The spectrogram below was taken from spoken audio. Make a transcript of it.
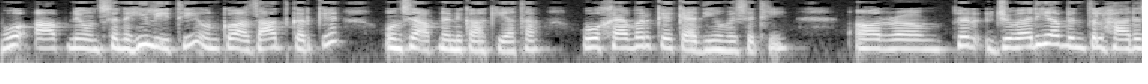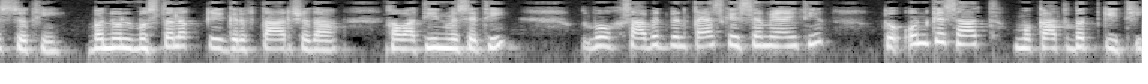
وہ آپ نے ان سے نہیں لی تھی۔ ان کو آزاد کر کے ان سے آپ نے نکاح کیا تھا۔ وہ خیبر کے قیدیوں میں سے تھی۔ اور پھر جویریا بنت الحارث جو تھی بن المستلق کی گرفتار شدہ خواتین میں سے تھی۔ وہ ثابت بن قیس کے حصے میں آئی تھی تو ان کے ساتھ مکاتبت کی تھی۔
